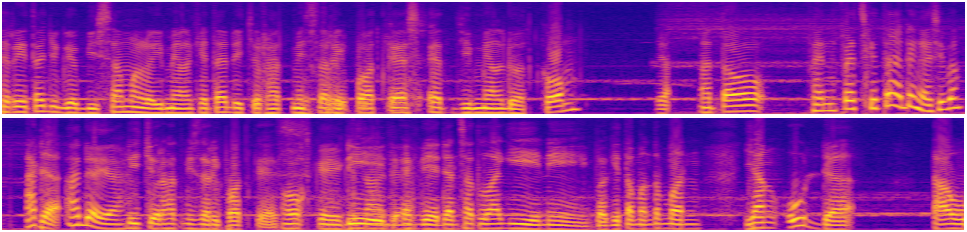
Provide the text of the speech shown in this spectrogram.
cerita juga bisa melalui email kita di curhatmisterypodcast@gmail.com ya. ya atau fanpage kita ada nggak sih bang? Ada, ada ya di curhat misteri podcast. Oke, okay, di ada. FB dan satu lagi ini bagi teman-teman yang udah tahu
